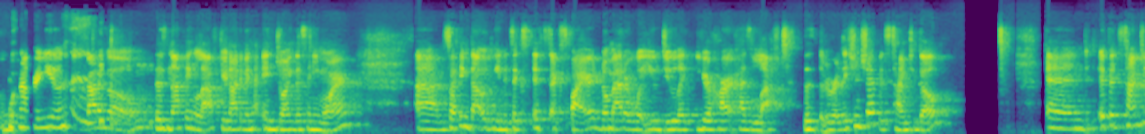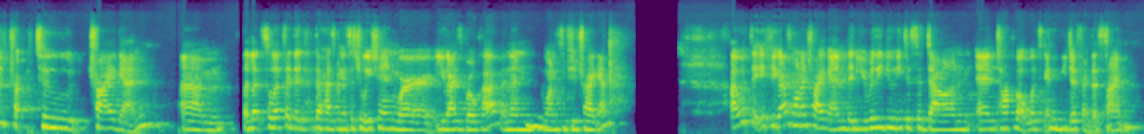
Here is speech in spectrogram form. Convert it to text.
it's not for you. gotta go. There's nothing left. You're not even enjoying this anymore. Um, so I think that would mean it's ex- it's expired. No matter what you do, like your heart has left the, the relationship. It's time to go. And if it's time to try, to try again, um, but let's so let's say that there has been a situation where you guys broke up, and then you want to see if you try again. I would say if you guys want to try again, then you really do need to sit down and talk about what's going to be different this time.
